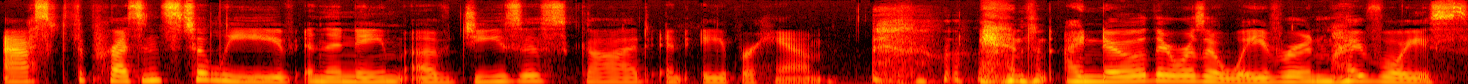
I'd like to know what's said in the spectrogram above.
asked the presence to leave in the name of Jesus, God, and Abraham. and I know there was a waver in my voice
